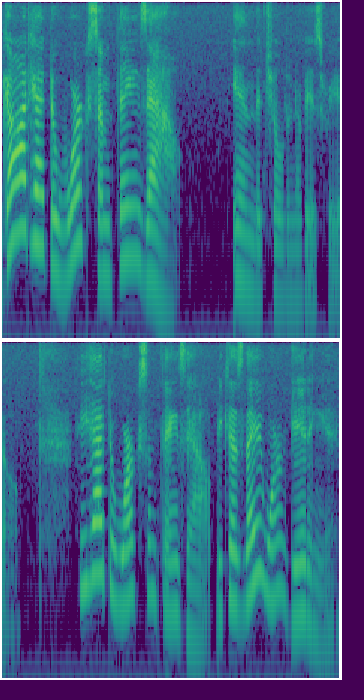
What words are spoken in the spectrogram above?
God had to work some things out in the children of Israel. He had to work some things out because they weren't getting it.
